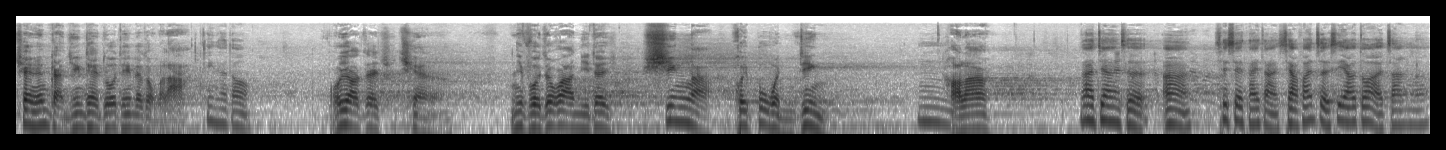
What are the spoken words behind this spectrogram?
欠人感情太多，听得懂不啦？听得懂。不要再去欠了，你否则的话，你的心啊会不稳定。嗯，好啦，那这样子啊，谢谢台长。小房子是要多少张呢？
